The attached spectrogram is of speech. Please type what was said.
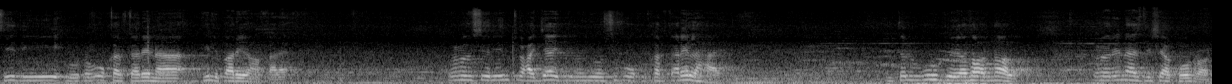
Sidii wuxuu u karkarinaa hilib aryahoo kale. Wuxuu is yidhi intuu xajaaj ibnu yuusuf uu ku karkari lahay inta lagu geeyo adoo nool. Wuxuu yidhi inaas dishaa kuu roon.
